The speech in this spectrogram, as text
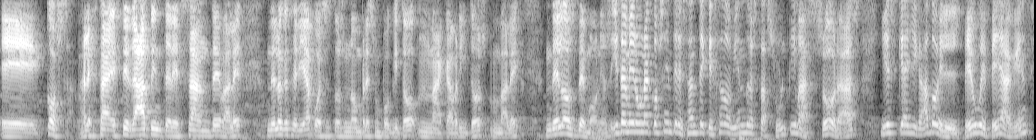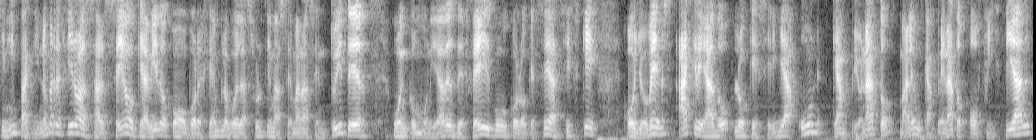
eh, cosa, ¿vale? Está este dato interesante, ¿vale? De lo que sería pues estos nombres un poquito macabritos, ¿vale? De los demonios. Y también una cosa interesante que he estado viendo estas últimas horas, y es que ha llegado el PvP a Genshin Impact, y no me refiero al salseo que ha habido como por ejemplo pues las últimas semanas en Twitter, o en comunidades de Facebook, o lo que sea, si es que Hoyoverse ha creado lo que sería un campeonato, ¿vale? Un campeonato oficial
